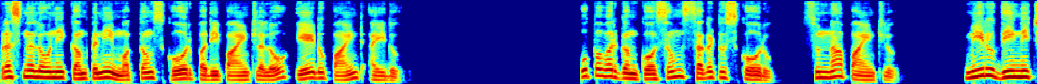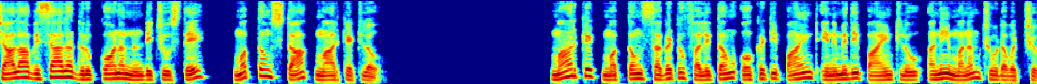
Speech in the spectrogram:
ప్రశ్నలోని కంపెనీ మొత్తం స్కోర్ పది పాయింట్లలో ఏడు పాయింట్ ఐదు. ఉపవర్గం కోసం సగటు స్కోరు సున్నా పాయింట్లు. మీరు దీన్ని చాలా విశాల దృక్కోణం నుండి చూస్తే మొత్తం స్టాక్ మార్కెట్లో. మార్కెట్ మొత్తం సగటు ఫలితం ఒకటి పాయింట్ ఎనిమిది పాయింట్లు అని మనం చూడవచ్చు.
